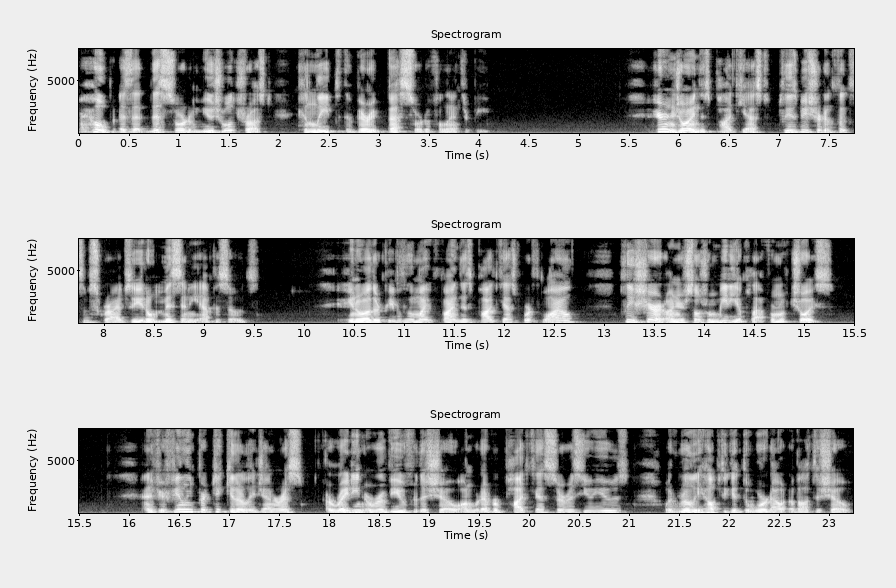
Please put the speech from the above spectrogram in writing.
My hope is that this sort of mutual trust can lead to the very best sort of philanthropy. If you're enjoying this podcast, please be sure to click subscribe so you don't miss any episodes. If you know other people who might find this podcast worthwhile, please share it on your social media platform of choice. And if you're feeling particularly generous, a rating or review for the show on whatever podcast service you use would really help to get the word out about the show.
